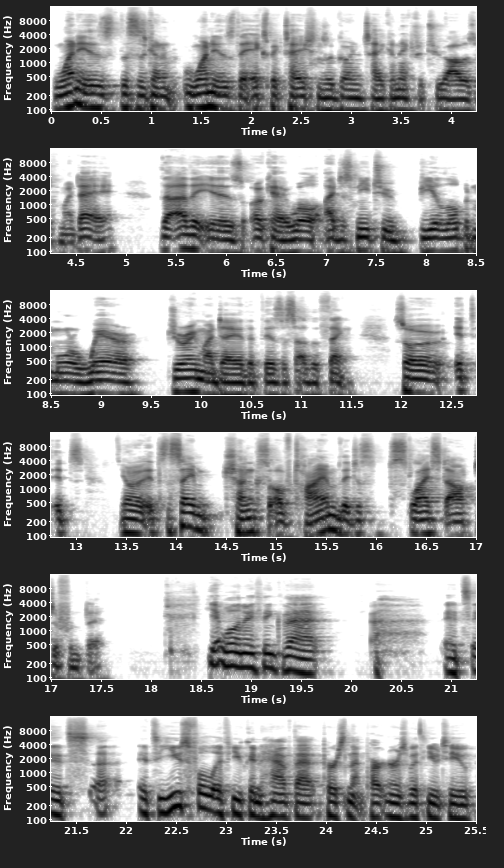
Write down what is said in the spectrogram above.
one is this is going to, one is the expectations are going to take an extra two hours of my day. The other is, okay, well, I just need to be a little bit more aware during my day that there's this other thing. So it, it's, you know, it's the same chunks of time. They're just sliced out differently. Yeah. Well, and I think that it's, it's, uh, it's useful if you can have that person that partners with you to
